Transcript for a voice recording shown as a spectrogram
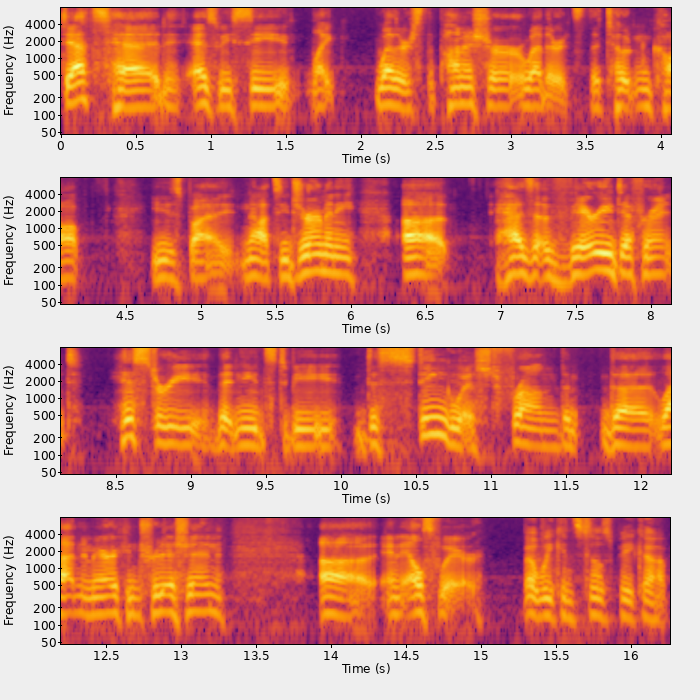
death's head, as we see, like whether it's the Punisher or whether it's the Totenkopf used by Nazi Germany, uh, has a very different history that needs to be distinguished from the, the Latin American tradition uh, and elsewhere. But we can still speak up.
